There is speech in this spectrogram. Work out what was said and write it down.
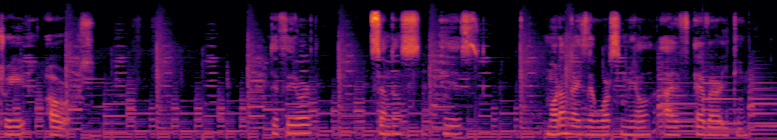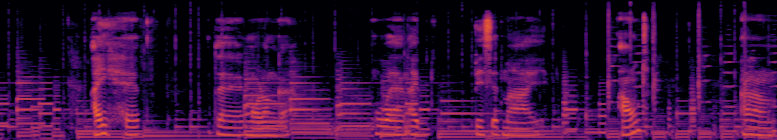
three hours. The third sentence is Moronga is the worst meal I've ever eaten. I had the moronga when I visit my aunt. Um,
